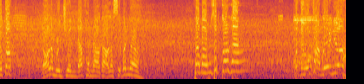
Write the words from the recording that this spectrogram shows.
Rất tốt. Đó là một đường truyền đã phần nào tạo ra sự bất ngờ. Pha bóng rất cố gắng. Một tình huống phạm lỗi nữa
